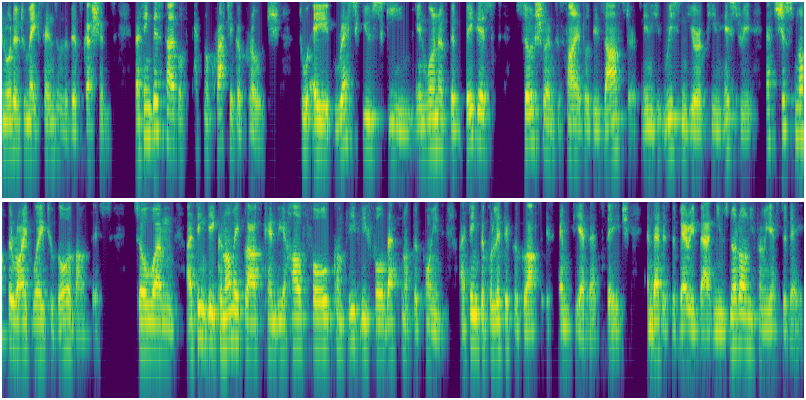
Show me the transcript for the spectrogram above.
in order to make sense of the discussions. I think this type of technocratic approach to a rescue scheme in one of the biggest social and societal disasters in recent European history, that's just not the right way to go about this. So um, I think the economic glass can be half full, completely full. That's not the point. I think the political glass is empty at that stage. And that is the very bad news, not only from yesterday,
